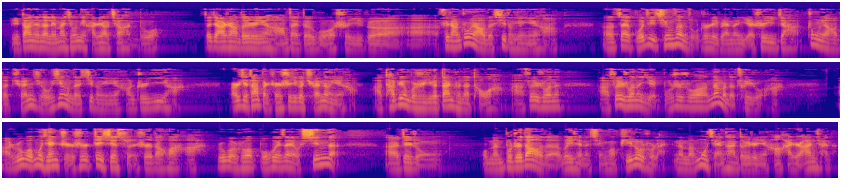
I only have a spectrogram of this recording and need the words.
比当年的雷曼兄弟还是要强很多。再加上德意志银行在德国是一个呃非常重要的系统性银行。呃，在国际清算组织里边呢，也是一家重要的全球性的系统性银行之一哈，而且它本身是一个全能银行啊，它并不是一个单纯的投行啊，所以说呢，啊，所以说呢，也不是说那么的脆弱哈，啊，如果目前只是这些损失的话啊，如果说不会再有新的啊这种我们不知道的危险的情况披露出来，那么目前看德意志银行还是安全的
